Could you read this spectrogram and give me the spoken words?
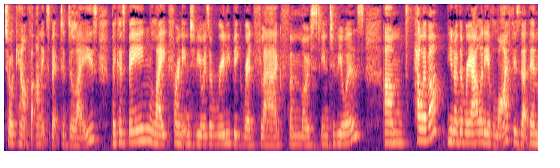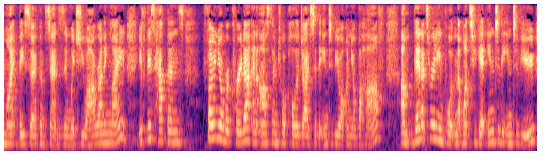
to account for unexpected delays because being late for an interview is a really big red flag for most interviewers. Um, however, you know, the reality of life is that there might be circumstances in which you are running late. If this happens, phone your recruiter and ask them to apologize to the interviewer on your behalf. Um, then it's really important that once you get into the interview,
